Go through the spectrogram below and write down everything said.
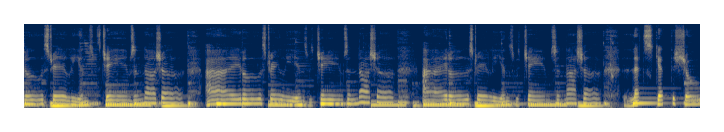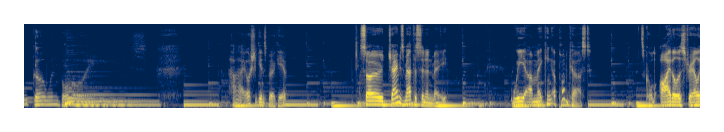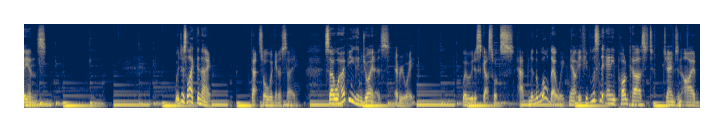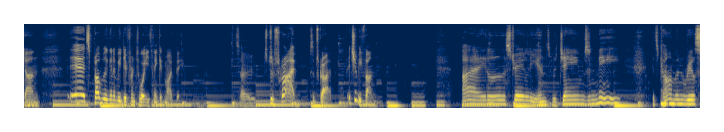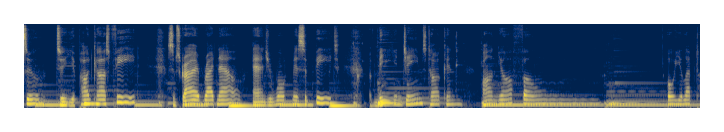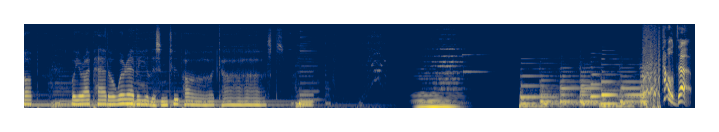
Idle Australians with James and Osher. Idle Australians with James and Osher. Idle Australians with James and Osher. Let's get the show going, boys. Hi, Osher Günsberg here. So, James Mathison and me, we are making a podcast. It's called Idle Australians. We just like the name. That's all we're going to say. So we hope you can join us every week where we discuss what's happened in the world that week. Now, if you've listened to any podcast James and I have done, it's probably going to be different to what you think it might be. So subscribe, subscribe. It should be fun. Idle Australians with James and me. It's coming real soon to your podcast feed. Subscribe right now, and you won't miss a beat of me and James talking on your phone, or your laptop, or your iPad, or wherever you listen to podcasts. Hold up.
